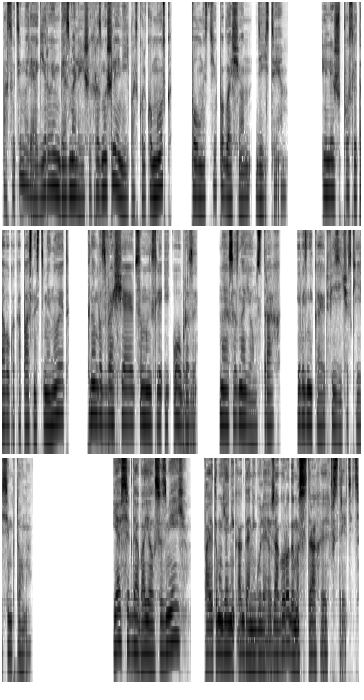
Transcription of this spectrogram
По сути, мы реагируем без малейших размышлений, поскольку мозг полностью поглощен действием. И лишь после того, как опасность минует, К нам возвращаются мысли и образы. Мы осознаем страх, и возникают физические симптомы. Я всегда боялся змей, поэтому я никогда не гуляю за городом из страха их встретить.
